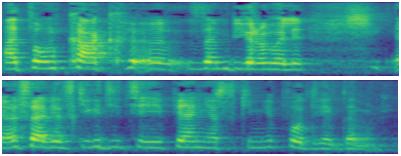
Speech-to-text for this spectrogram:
о том, как э, зомбировали э, советских детей пионерскими подвигами.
